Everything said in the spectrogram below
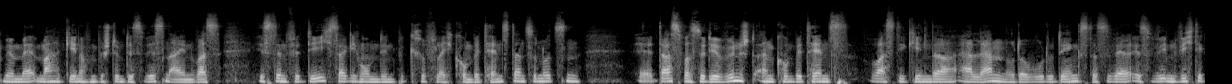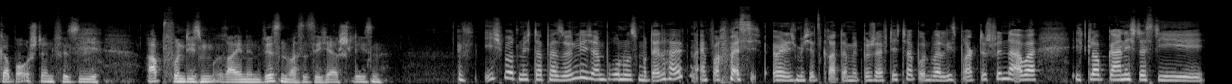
wir machen, gehen auf ein bestimmtes Wissen ein. Was ist denn für dich, sage ich mal, um den Begriff vielleicht Kompetenz dann zu nutzen, äh, das, was du dir wünschst an Kompetenz, was die Kinder erlernen oder wo du denkst, das wäre ist ein wichtiger Baustein für sie ab von diesem reinen Wissen, was sie sich erschließen? Ich würde mich da persönlich an Brunos Modell halten, einfach weil ich, weil ich mich jetzt gerade damit beschäftigt habe und weil ich es praktisch finde. Aber ich glaube gar nicht, dass die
